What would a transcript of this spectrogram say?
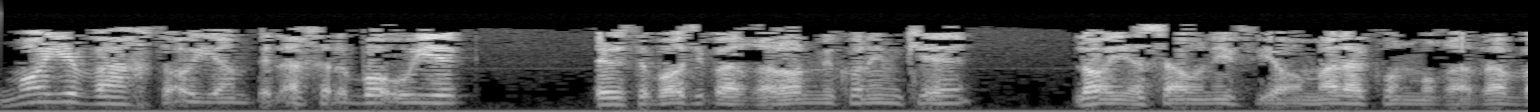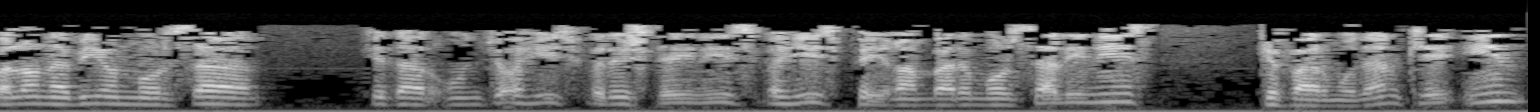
ما یه وقتهایی هم بالاخره با او یک ارتباطی برقرار می‌کنیم که لا یسعونی فیا ملکون مقرب ولا نبی مرسل که در اونجا هیچ فرشته نیست و هیچ پیغمبر مرسلی نیست که فرمودن که این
